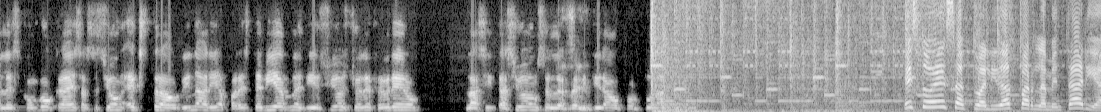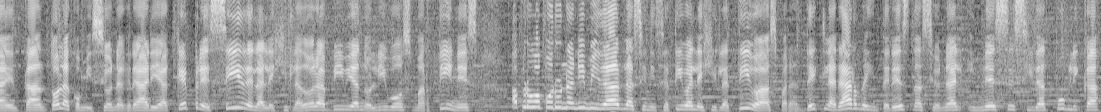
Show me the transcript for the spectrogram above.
les convoca a esa sesión extraordinaria para este viernes 18 de febrero. La citación se les remitirá oportunamente. Esto es actualidad parlamentaria. En tanto, la Comisión Agraria que preside la legisladora Vivian Olivos Martínez aprobó por unanimidad las iniciativas legislativas para declarar de interés nacional y necesidad pública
